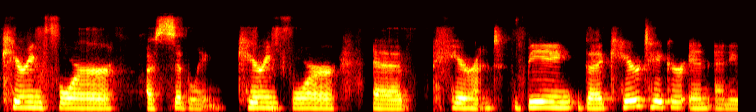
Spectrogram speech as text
caring for a sibling caring for a parent, being the caretaker in any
